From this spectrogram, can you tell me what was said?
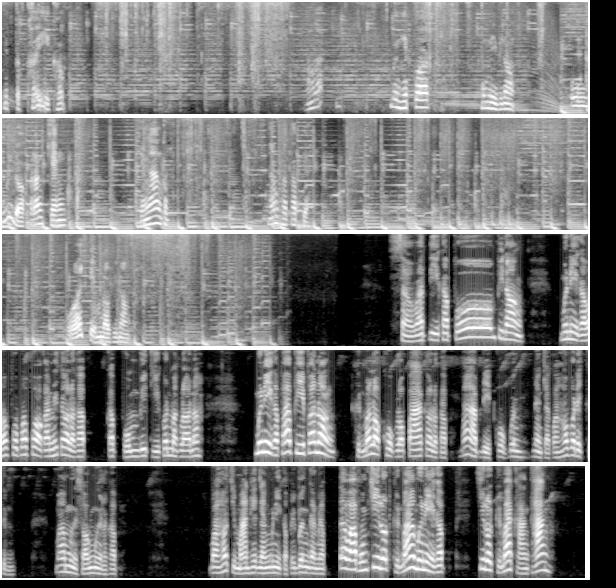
เห็ดตะไคร้อีกครับ เอาละเบิ่งเห็ดกว่าผมนี่พี่น้องโอ้ยดอกกำลังแข็ง แข็งงามครับงามครับครับเดี๋ยวโอ้ยเต็มแล้วพี่น้อง สวัสดีครับผมพี่น้องมื้อนี้ก็มาพบมาพอกันที่เก่าแล้วครับ กับผมวิถีคนมักรอเนาะ มื้อนี้กับพาพี่พาน้องขึ้นมาลอกโคกลอปลาเก่าแล้วครับ มาอัปเดตโคกเบิ่งเนื่องจากว่าเฮาบ่ได้ขึ้น มามือสองมือแล้วครับว่าเฮาสิมานเฮ็ดหยังมื้อนี้ก็ไปเบิ่งกันครับ แต่ว่าผมขี่รถขึ้นมามื้อนี้ครับขี่รถขึ้นมาข้างทาง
